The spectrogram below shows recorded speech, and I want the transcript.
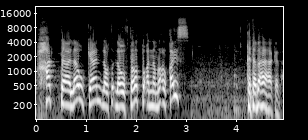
حتى لو كان لو لو افترضت أن امرؤ القيس كتبها هكذا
